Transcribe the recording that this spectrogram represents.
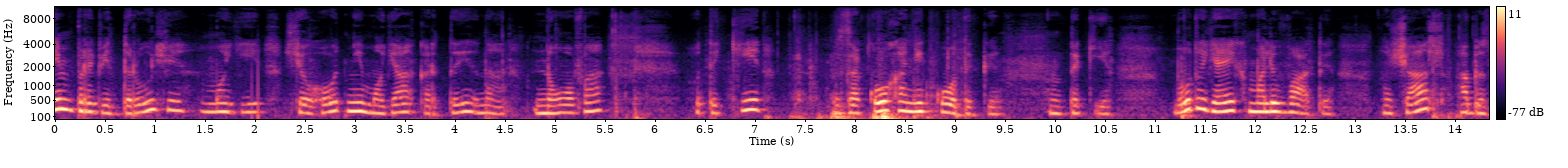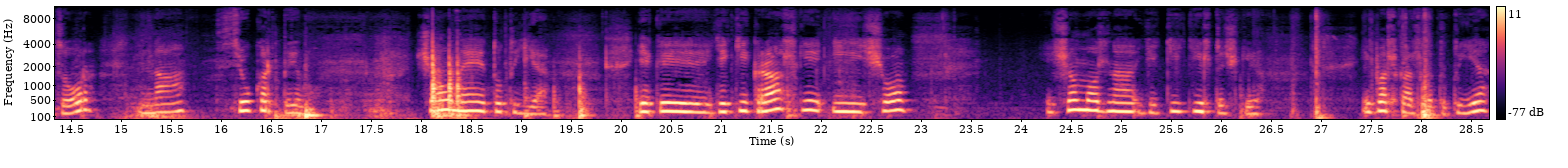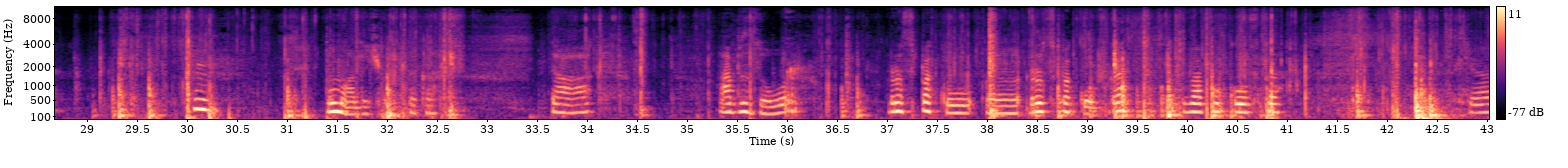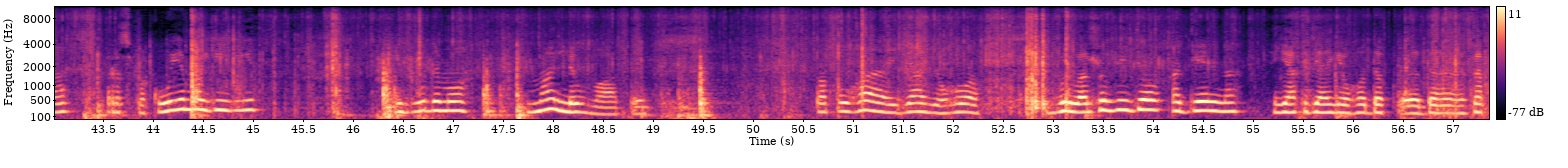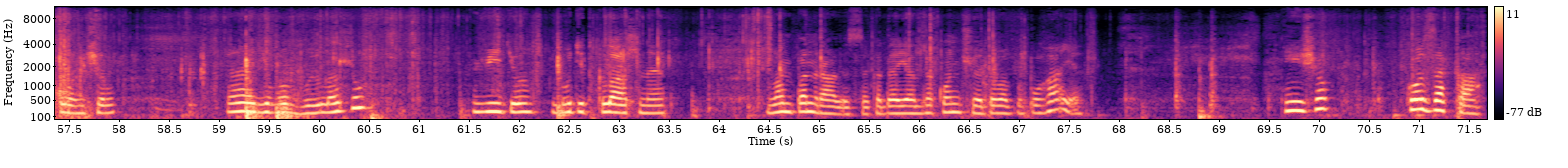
Всім привіт, друзі мої! Сьогодні моя картина нова. Отакі закохані котики. Отакі. Буду я їх малювати. Ну, зараз обзор на цю картину. Що в неї тут є? Які, які краски і що, і що можна, які кісточки. І подсказка тут є. Бумажечка така. Так. Обзор. Розпаку... е, розпаковка. Два упаковка. Зараз розпакуємо її і будемо малювати. Попугай я його виложу відео отдельно, як я його до, до, закончил. Я его выложу. Видео будет классное. Вам понравится, когда я закончу этого попугая. И еще козака.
